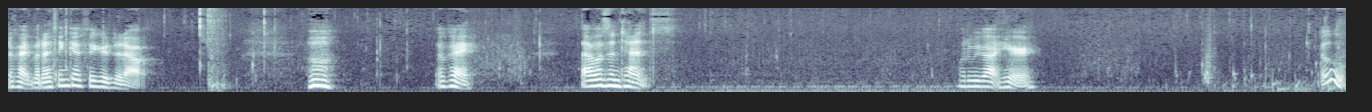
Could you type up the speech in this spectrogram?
Okay, but I think I figured it out. okay. That was intense. What do we got here? Ooh.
